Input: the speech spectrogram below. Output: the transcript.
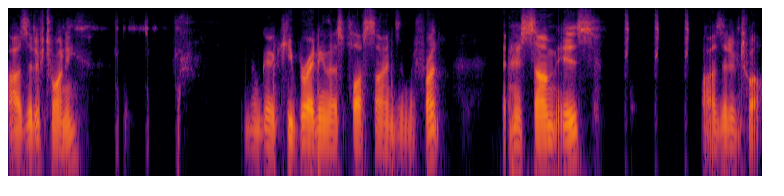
positive 20. And I'm going to keep writing those plus signs in the front. And his sum is positive 12.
